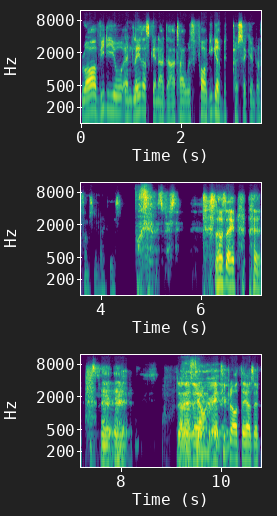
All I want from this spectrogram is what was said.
raw video and laser scanner data with four gigabit per second or something like this. Four gigabits per second. so they, uh, uh, there, there are people out there that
